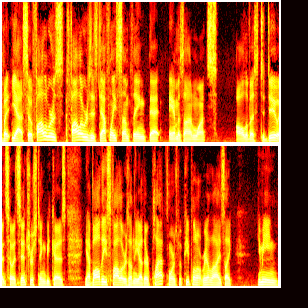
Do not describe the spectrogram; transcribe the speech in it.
but yeah, so followers followers is definitely something that Amazon wants all of us to do, and so it's interesting because you have all these followers on the other platforms, but people don't realize like you mean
